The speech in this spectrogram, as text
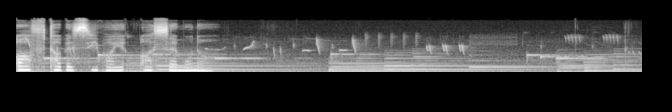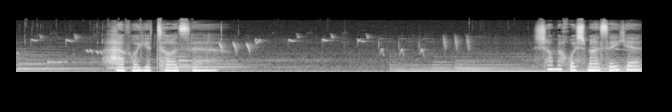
آفتاب زیبای آسمون و هوای تازه. شام خوشمزه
